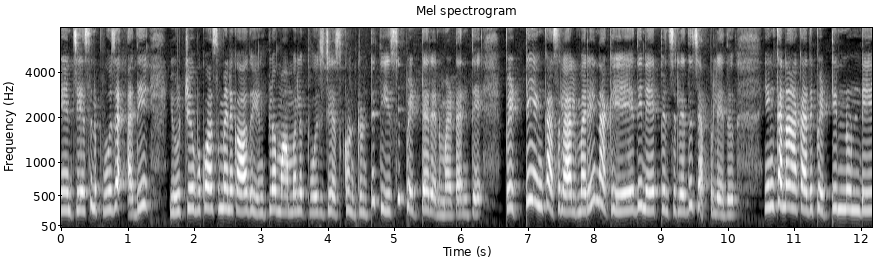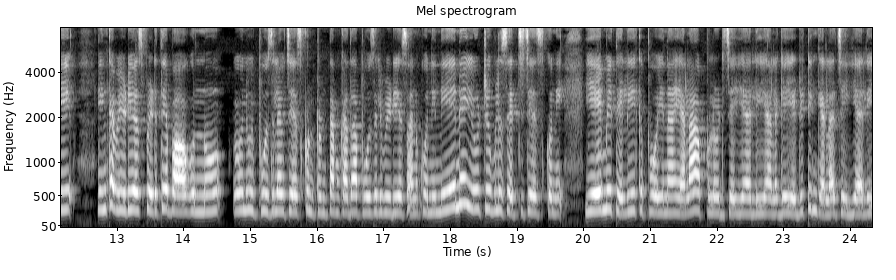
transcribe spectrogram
నేను చేసిన పూజ అది యూట్యూబ్ కోసమని కాదు ఇంట్లో మామూలుగా పూజ చేసుకుంటుంటే తీసి పెట్టారనమాట అంతే. పెట్టి ఇంకా అసలు మరి నాకు ఏది నేర్పించలేదు చెప్పలేదు. ఇంకా నాకు అది పెట్టిన నుండి ఇంకా వీడియోస్ పెడితే బాగున్ను. నువ్వు పూజలు అవి చేసుకుంటుంటాం కదా పూజల వీడియోస్ అనుకొని నేనే యూట్యూబ్లో సెర్చ్ చేసుకొని ఏమీ తెలియకపోయినా ఎలా అప్లోడ్ చేయాలి అలాగే ఎడిటింగ్ ఎలా చెయ్యాలి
